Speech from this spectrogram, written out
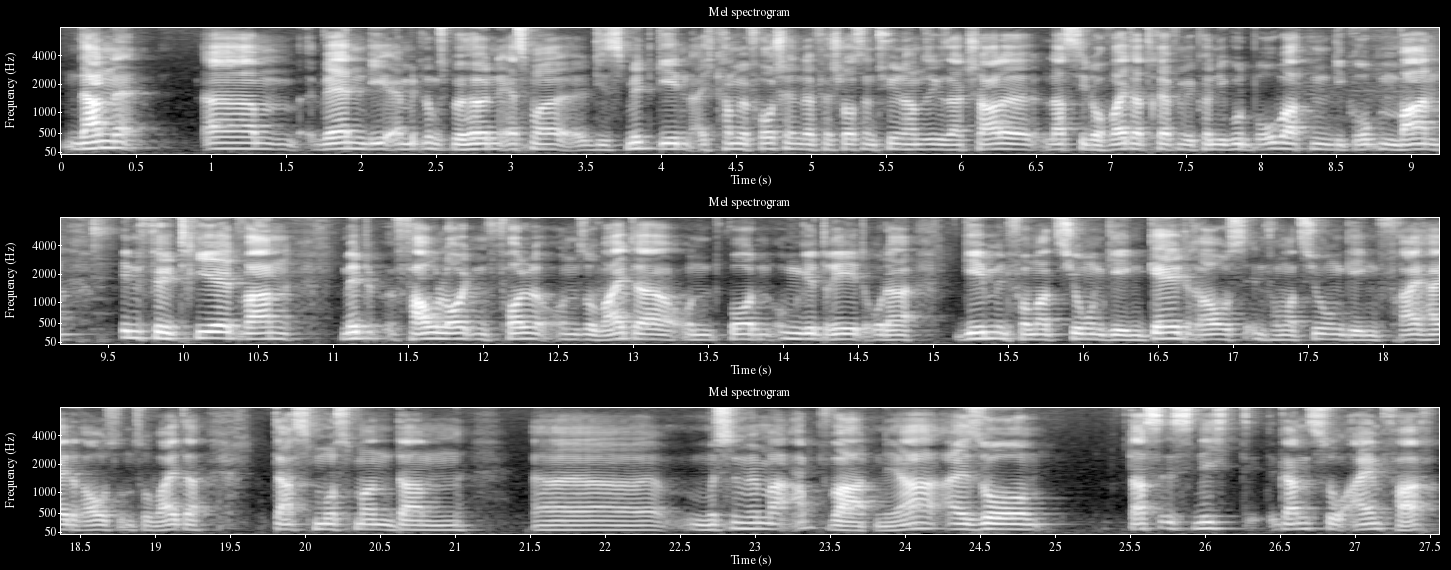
dann ähm, werden die Ermittlungsbehörden erstmal dieses mitgehen. Ich kann mir vorstellen, hinter verschlossenen Türen haben sie gesagt, schade, lass sie doch weiter treffen, wir können die gut beobachten. Die Gruppen waren infiltriert, waren mit V-Leuten voll und so weiter und wurden umgedreht oder geben Informationen gegen Geld raus, Informationen gegen Freiheit raus und so weiter. Das muss man dann, äh, müssen wir mal abwarten, ja. Also, das ist nicht ganz so einfach.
